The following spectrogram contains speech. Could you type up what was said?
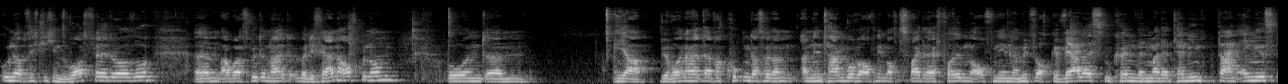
unabsichtlich ins Wort fällt oder so. Ähm, aber das wird dann halt über die Ferne aufgenommen. Und ähm, ja, wir wollen halt einfach gucken, dass wir dann an den Tagen, wo wir aufnehmen, auch zwei, drei Folgen aufnehmen, damit wir auch gewährleisten können, wenn mal der Terminplan eng ist,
